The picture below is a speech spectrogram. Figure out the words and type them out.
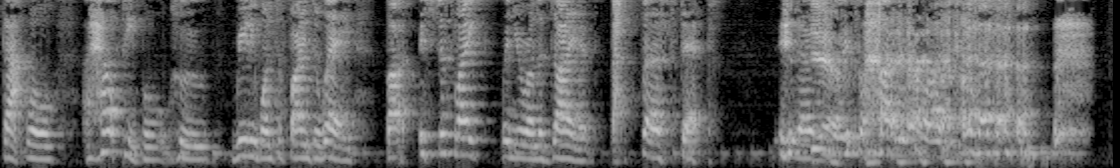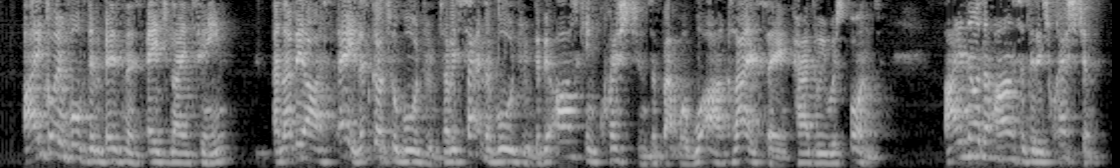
that will help people who really want to find a way. But it's just like when you're on a diet, that first step, you know, yeah. it's the hardest one. I got involved in business age 19 and I'll be asked, hey, let's go to a boardroom. So I'll be sat in a boardroom. They'll be asking questions about, well, what are our clients saying? How do we respond? I know the answer to this question,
